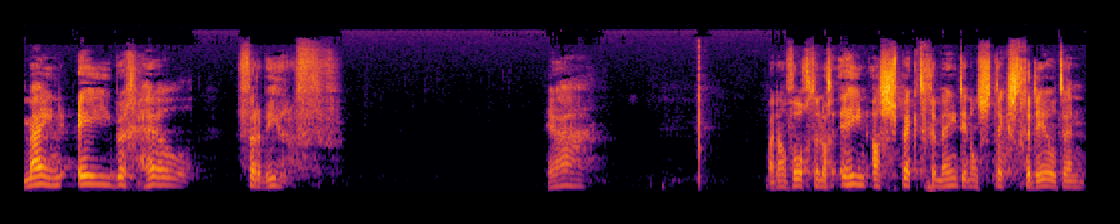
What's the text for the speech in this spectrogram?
mijn eeuwig hel verwierf. Ja, maar dan volgt er nog één aspect gemeend in ons tekstgedeelte en,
